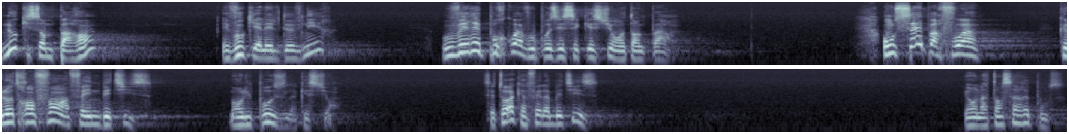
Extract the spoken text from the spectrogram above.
Nous qui sommes parents, et vous qui allez le devenir, vous verrez pourquoi vous posez ces questions en tant que parent. On sait parfois que notre enfant a fait une bêtise, mais on lui pose la question. C'est toi qui as fait la bêtise. Et on attend sa réponse.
